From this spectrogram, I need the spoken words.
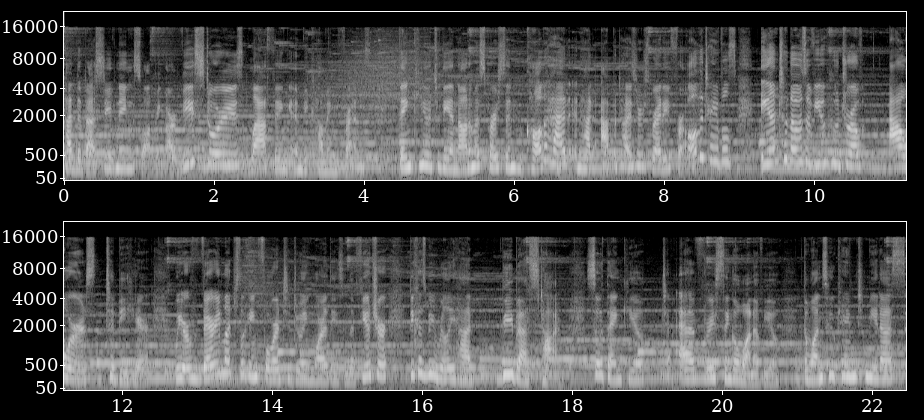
had the best evening, swapping RV stories, laughing, and becoming friends. Thank you to the anonymous person who called ahead and had appetizers ready for all the tables, and to those of you who drove hours to be here. We are very much looking forward to doing more of these in the future because we really had the best time. So, thank you to every single one of you, the ones who came to meet us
